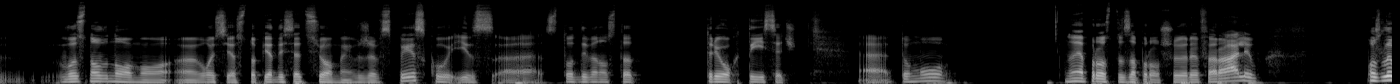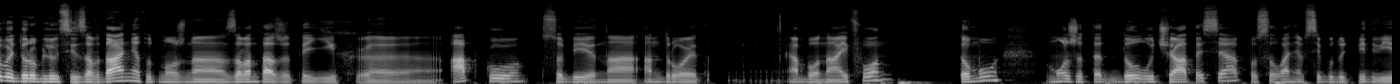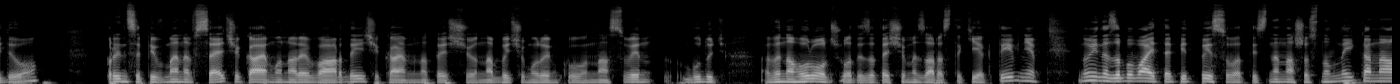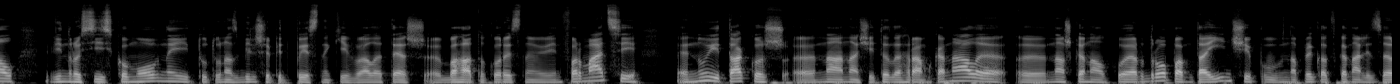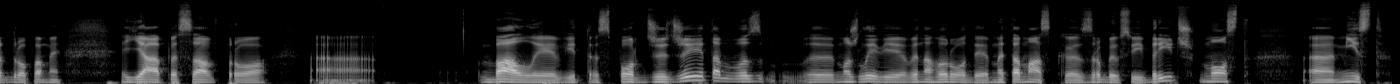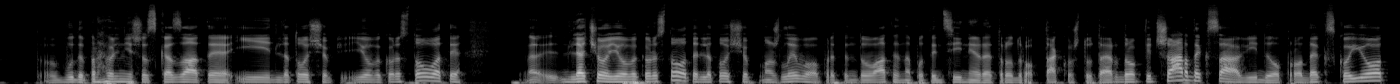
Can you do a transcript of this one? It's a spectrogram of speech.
в основному, е, ось я 157 вже в списку із е, 193 тисяч. Е, тому ну, я просто запрошую рефералів. Можливо, й дороблю ці завдання. Тут можна завантажити їх е, апку собі на Android або на iPhone. Тому можете долучатися. Посилання всі будуть під відео. В принципі, в мене все. Чекаємо на реварди, чекаємо на те, що на бичому ринку нас вин... будуть винагороджувати за те, що ми зараз такі активні. Ну і не забувайте підписуватись на наш основний канал. Він російськомовний. Тут у нас більше підписників, але теж е, багато корисної інформації. Е, Ну і також е, на наші телеграм-канали, е, наш канал по airdropам та інші. Наприклад, в каналі з airdropами я писав про бали від SportGG, там можливі винагороди. Metamask зробив свій брідж, мост, міст, буде правильніше сказати, і для того, щоб його використовувати. Е, Для чого його використовувати? Для того, щоб можливо претендувати на потенційний ретродроп. Також тут airdrop від Shardex, відео про Dex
